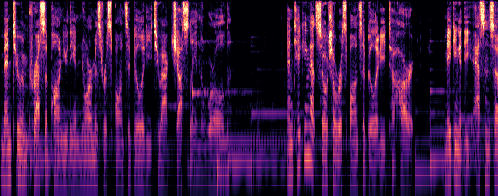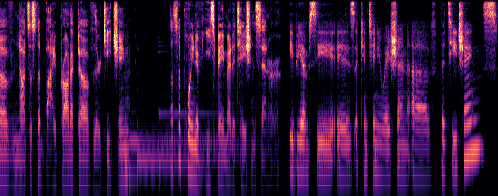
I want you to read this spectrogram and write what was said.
meant to impress upon you the enormous responsibility to act justly in the world. And taking that social responsibility to heart, making it the essence of, not just the byproduct of, their teaching, that's the point of East Bay Meditation Center. EBMC is a continuation of the teachings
